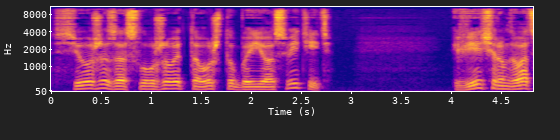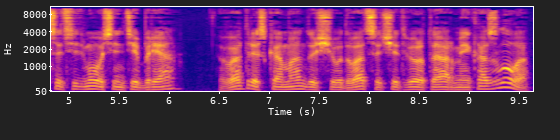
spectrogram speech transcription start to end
все же заслуживает того, чтобы ее осветить. Вечером 27 сентября в адрес командующего 24-й армии Козлова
